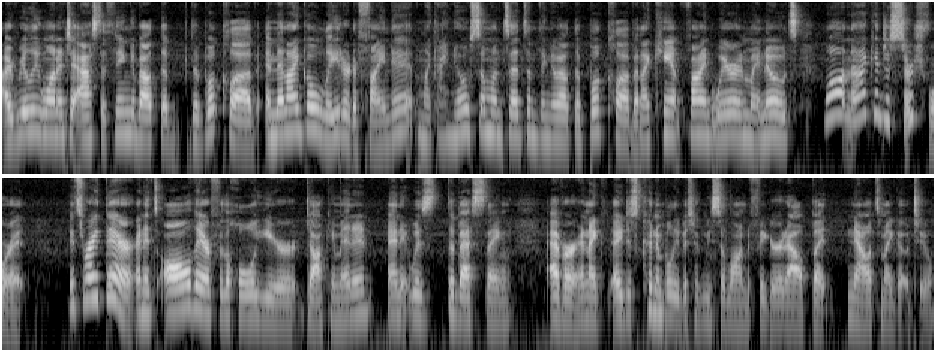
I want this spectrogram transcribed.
I really wanted to ask the thing about the, the book club, and then I go later to find it. I'm like, I know someone said something about the book club, and I can't find where in my notes. Well, now I can just search for it. It's right there, and it's all there for the whole year documented, and it was the best thing ever. And I, I just couldn't believe it took me so long to figure it out, but now it's my go to.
